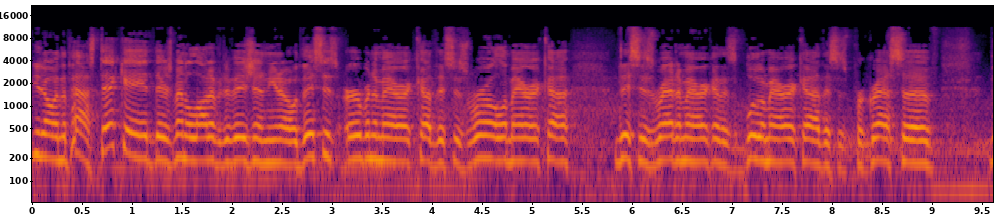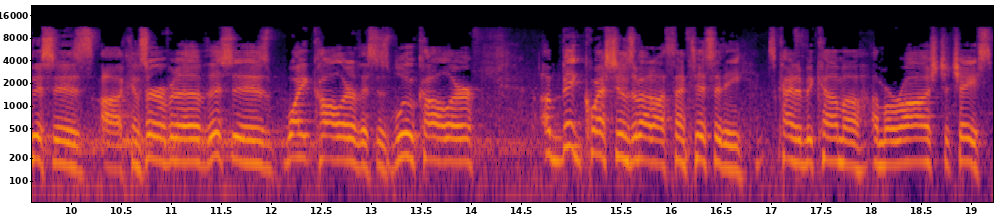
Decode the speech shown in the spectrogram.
you know, in the past decade, there's been a lot of division. You know, this is urban America, this is rural America, this is red America, this is blue America, this is progressive, this is uh, conservative, this is white collar, this is blue collar. Uh, big questions about authenticity. It's kind of become a, a mirage to chase.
